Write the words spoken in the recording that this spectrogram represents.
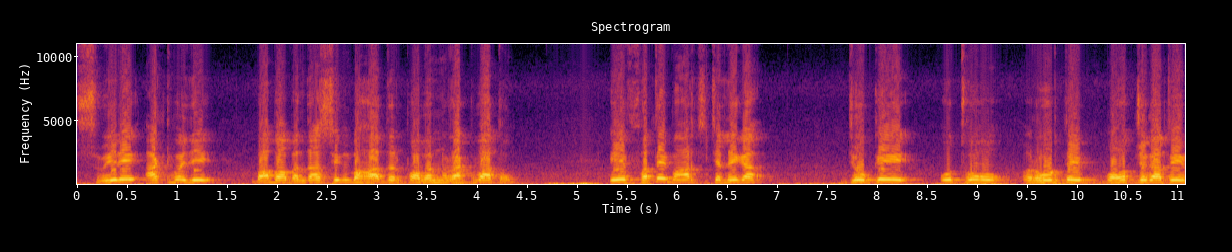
ਸਵੇਰੇ 8 ਵਜੇ ਬਾਬਾ ਬੰਦਾ ਸਿੰਘ ਬਹਾਦਰ ਭਵਨ ਰਕਬਾ ਤੋਂ ਇਹ ਫਤਿਹ ਮਾਰਚ ਚੱਲੇਗਾ ਜੋ ਕਿ ਉਥੋਂ ਰੋਡ ਤੇ ਬਹੁਤ ਜਗ੍ਹਾ ਤੇ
